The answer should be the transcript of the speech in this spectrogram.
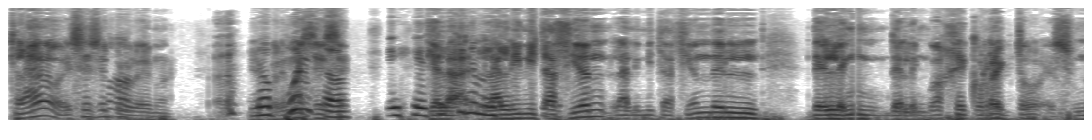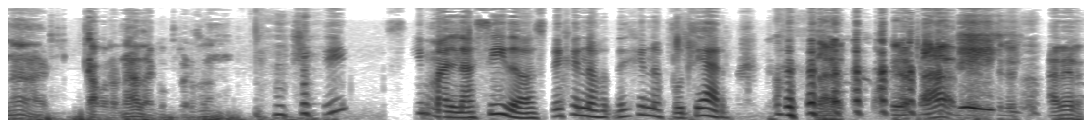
Claro, ese es el problema. no puedo. la, limitación, la limitación del, del, del, lenguaje correcto es una cabronada, con perdón. ¿Sí? Sí, malnacidos, déjenos, déjenos putear. Claro, pero claro, a ver,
